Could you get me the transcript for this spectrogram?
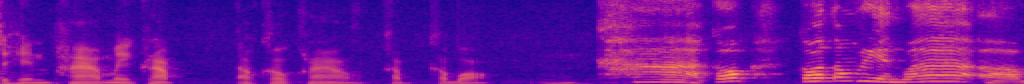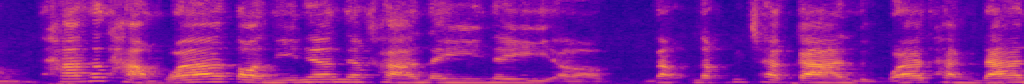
จะเห็นภาพไหมครับ เอาคร่าวๆครับเขาบอกค่ะก็ก็ต้องเรียนว่าถ้าถ้าถามว่าตอนนี้เนี่ยนะคะในในนักนักวิชาการหรือว่าทางด้าน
